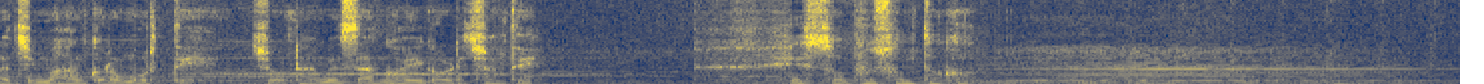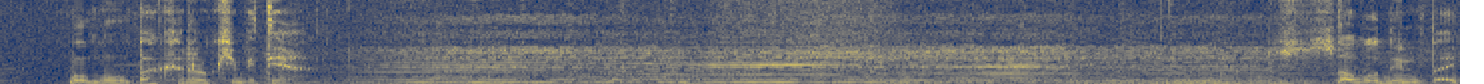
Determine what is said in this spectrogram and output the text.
ଆଜି ମାଙ୍କର ମୂର୍ତ୍ତି ଯୋଉଟା ଆମେ ସାଙ୍ଗ ହୋଇ ଗଢ଼ିଛନ୍ତି ଏସବୁ ସନ୍ତକ ମୁଁ ମୋ ପାଖରେ ରଖିବି ଦିଆ ସବୁଦିନ ପାଇଁ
